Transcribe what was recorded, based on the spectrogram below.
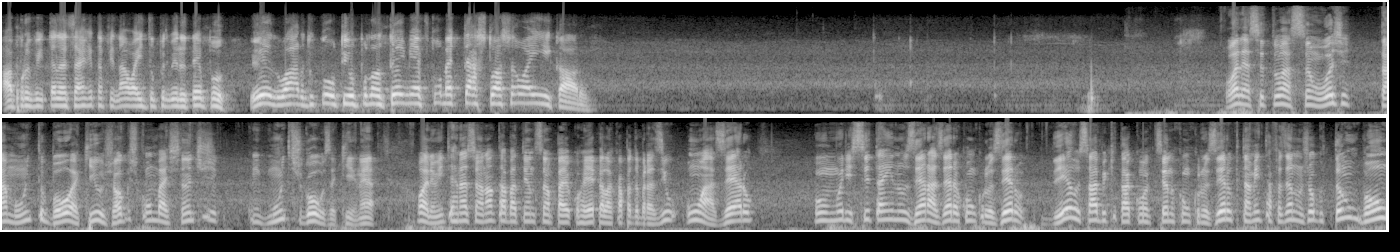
Aproveitando essa reta final aí do primeiro tempo, Eduardo Coutinho plantão MF, como é que tá a situação aí, cara? Olha, a situação hoje tá muito boa aqui, os jogos com bastante com muitos gols aqui, né? Olha, o Internacional tá batendo Sampaio Correia pela Copa do Brasil, 1 a 0 O Murici tá indo 0 a 0 com o Cruzeiro. Deus sabe o que tá acontecendo com o Cruzeiro, que também tá fazendo um jogo tão bom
